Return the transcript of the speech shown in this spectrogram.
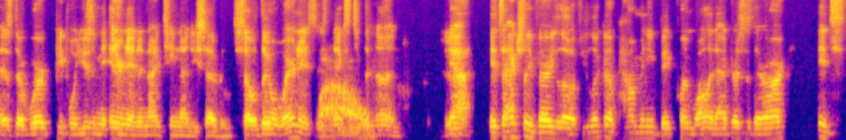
as there were people using the internet in 1997. So the awareness wow. is next to the none. Yeah, it's actually very low. If you look up how many Bitcoin wallet addresses there are, it's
